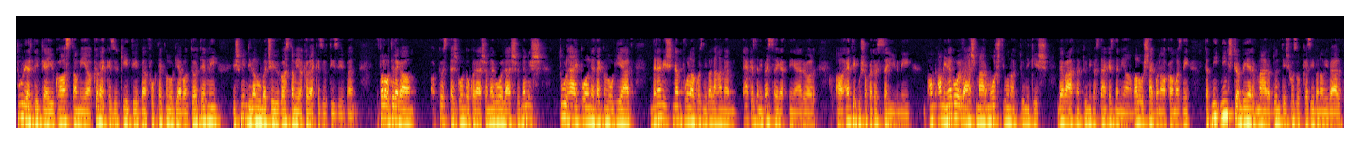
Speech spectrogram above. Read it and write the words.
túlértékeljük azt, ami a következő két évben fog technológiában történni, és mindig alulbecsüljük azt, ami a következő tíz évben. Valahol tényleg a, a köztes gondolkodás a megoldás, hogy nem is túl hype a technológiát, de nem is nem foglalkozni vele, hanem elkezdeni beszélgetni erről, a etikusokat összehívni. Ami megoldás már most jónak tűnik és beváltnak tűnik, azt elkezdeni a valóságban alkalmazni. Tehát nincs több érv már a döntéshozók kezében, amivel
